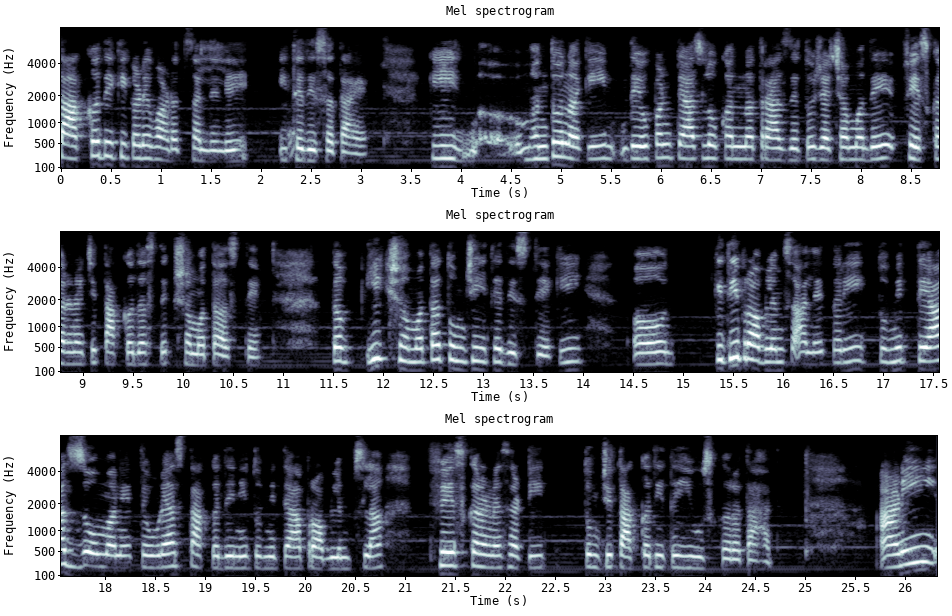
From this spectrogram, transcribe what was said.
ताकद एकीकडे वाढत चाललेली इथे दिसत आहे. की म्हणतो ना की देव पण त्याच लोकांना त्रास देतो ज्याच्यामध्ये फेस करण्याची ताकद असते क्षमता असते. तर ही क्षमता तुमची इथे दिसते की किती प्रॉब्लेम्स आले तरी तुम्ही त्याच जोमाने तेवढ्याच ताकदीने तुम्ही त्या प्रॉब्लेम्सला फेस करण्यासाठी तुमची ताकद इथे यूज करत आहात. आणि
